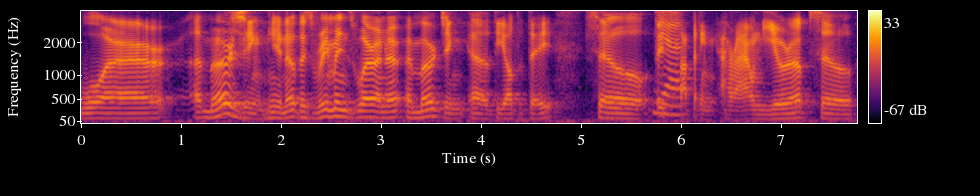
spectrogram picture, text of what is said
were emerging. You know, these remains were emerging uh, the other day. So this is happening around Europe. So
